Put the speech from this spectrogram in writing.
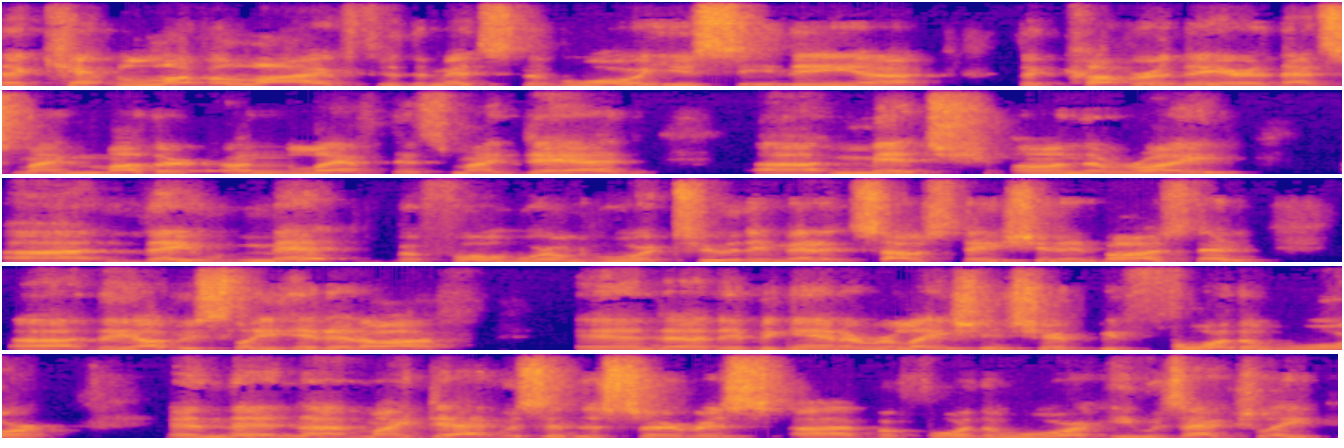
that kept love alive through the midst of war. You see the uh, the cover there. That's my mother on the left. That's my dad, Mitch, on the right. Uh, they met before World War II. They met at South Station in Boston. Uh, they obviously hit it off and uh, they began a relationship before the war. And then uh, my dad was in the service uh, before the war. He was actually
